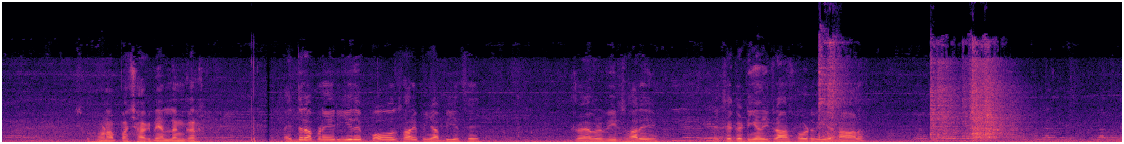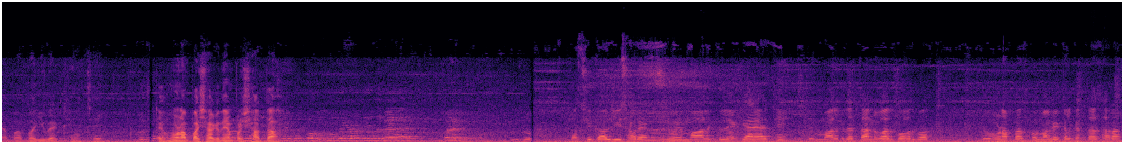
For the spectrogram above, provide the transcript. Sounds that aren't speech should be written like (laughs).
ਸੋ ਹੁਣ ਆਪਾਂ ਛਕਦੇ ਆਂ ਲੰਗਰ। ਇੱਧਰ ਆਪਣੇ ਏਰੀਏ ਦੇ ਬਹੁਤ ਸਾਰੇ ਪੰਜਾਬੀ ਇੱਥੇ। ਡਰਾਈਵਰ ਵੀਰ ਸਾਰੇ। ਇੱਥੇ ਗੱਡੀਆਂ ਦੀ ਟਰਾਂਸਪੋਰਟ ਵੀ ਹੈ ਨਾਲ ਇਹ ਬਾਬਾ ਜੀ ਬੈਠੇ ਆ ਇੱਥੇ। ਤੇ ਹੁਣ ਆਪਾਂ ਛਕਦੇ ਆਂ ਪ੍ਰਸ਼ਾਦਾ। ਸਤਿ ਸ਼੍ਰੀ ਅਕਾਲ ਜੀ ਸਾਰਿਆਂ ਨੂੰ। ਮੈਨੂੰ ਇਹ ਮਾਲਕ ਲੈ ਕੇ ਆਇਆ ਇੱਥੇ ਤੇ ਮਾਲਕ ਦਾ ਧੰਨਵਾਦ ਬਹੁਤ ਬਹੁਤ। ਤੇ ਹੁਣ ਆਪਾਂ ਘੁੰਮਾਂਗੇ ਕਲਕੱਤਾ ਸਾਰਾ।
